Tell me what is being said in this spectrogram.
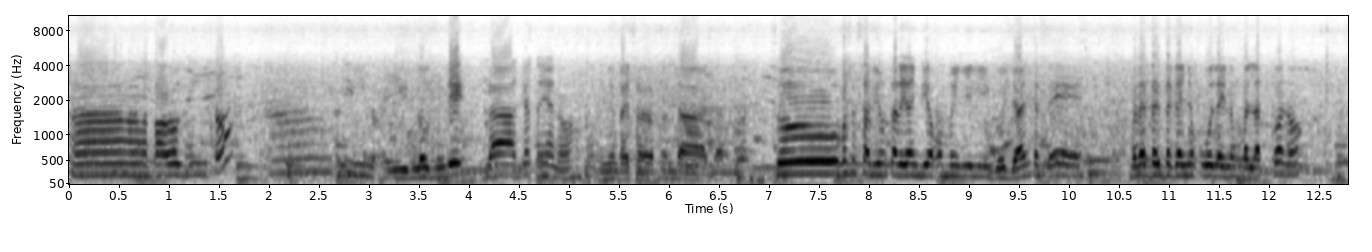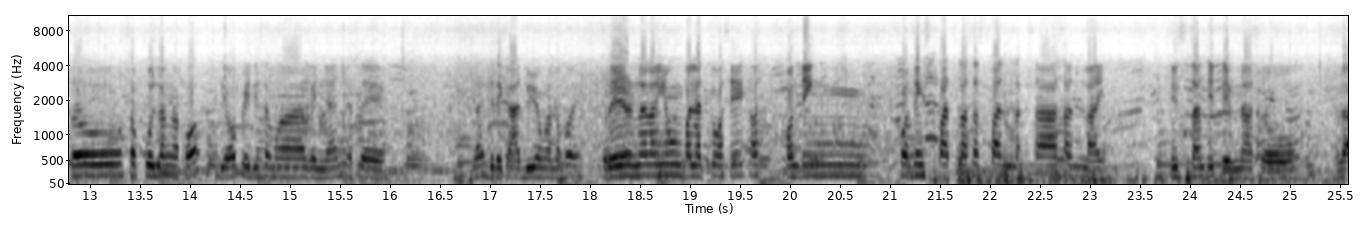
Ah, uh, tawag dito? Ah, ilog, ilog, hindi, dagat, ayan oh. Ayan tayo sa harap ng dagat. So, masasabi mo talaga hindi ako maliligo dyan kasi madadagdagan yung kulay ng balat ko, no? So, sa pool lang ako. Hindi ako pwede sa mga ganyan kasi wala, delikado yung ano ko eh. Rare na lang yung balat ko kasi kas- konting konting spot lang sa, span, sa sunlight. Instant itim na. So, wala.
